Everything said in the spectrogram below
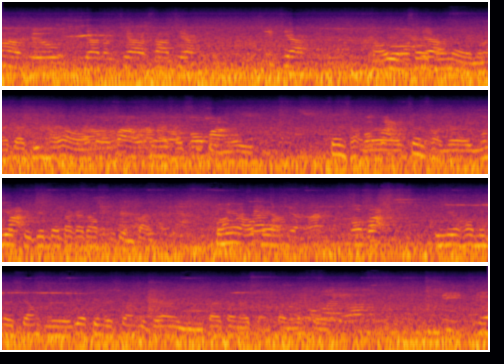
啊，店，好丢。只、两只、三只、四只。导演收摊了，我们还在听，还好啊，现在才十点而已。正常的正常的营业时间都大概到十点半。今天 OK 啊。今天后面的箱子、右边的箱子，这样以带上来讲，算那个。四只。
